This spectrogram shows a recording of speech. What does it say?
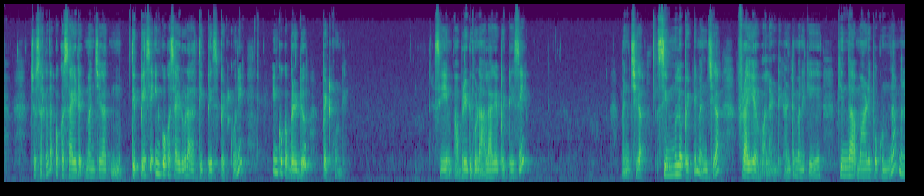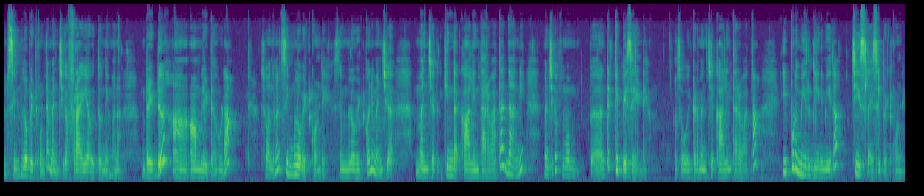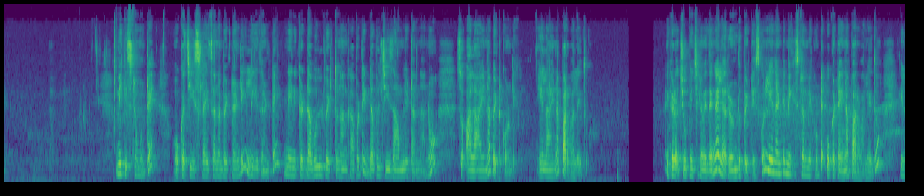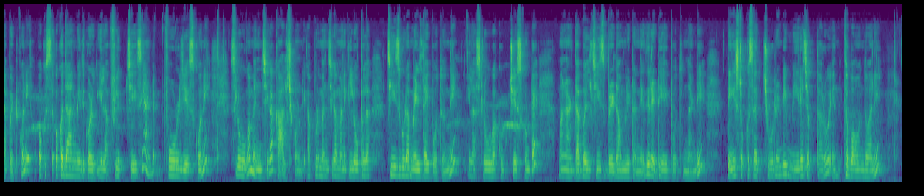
చూసారు కదా? ఒక సైడ్ మంచిగా తిప్పేసి ఇంకొక సైడ్ కూడా అలా తిప్పేసి పెట్టుకొని ఇంకొక బ్రెడ్ పెట్టుకోండి. సేమ్ ఆ బ్రెడ్ కూడా అలాగే పెట్టేసి మంచిగా సిమ్లో పెట్టి మంచిగా ఫ్రై అవ్వాలండి. అంటే మనకి కింద మాడిపోకుండా మనం సిమ్లో పెట్టుకుంటే మంచిగా ఫ్రై అవుతుంది మన బ్రెడ్ ఆమ్లెట్ కూడా. సో అందుకని సిమ్లో పెట్టుకోండి. సిమ్లో పెట్టుకొని మంచిగా మంచిగా కింద కాలిన తర్వాత దాన్ని మంచిగా అంటే తిప్పేసేయండి. సో ఇక్కడ మంచిగా కాలిన తర్వాత ఇప్పుడు మీరు దీని మీద చీజ్ స్లైసులు పెట్టుకోండి. మీకు ఇష్టం ఉంటే ఒక చీజ్ స్లైస్ అన్న పెట్టండి. లేదంటే నేను ఇక్కడ డబుల్ పెడుతున్నాను కాబట్టి డబుల్ చీజ్ ఆమ్లెట్ అన్నాను. సో అలా అయినా పెట్టుకోండి. ఎలా అయినా పర్వాలేదు. ఇక్కడ చూపించిన విధంగా ఇలా రెండు పెట్టేసుకొని లేదంటే మీకు ఇష్టం లేకుంటే ఒకటైనా పర్వాలేదు. ఇలా పెట్టుకొని ఒక ఒక దాని మీద కూడా ఇలా ఫ్లిప్ చేసి అంటే ఫోల్డ్ చేసుకొని స్లోగా మంచిగా కాల్చుకోండి. అప్పుడు మంచిగా మనకి లోపల చీజ్ కూడా మెల్ట్ అయిపోతుంది. ఇలా స్లోగా కుక్ చేసుకుంటే మన డబల్ చీజ్ బ్రెడ్ ఆమ్లెట్ అనేది రెడీ అయిపోతుందండి. టేస్ట్ ఒక్కసారి చూడండి మీరే చెప్తారు ఎంత బాగుందో అని.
